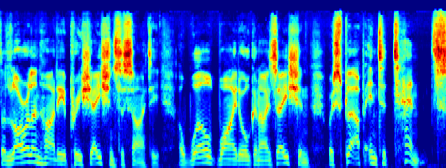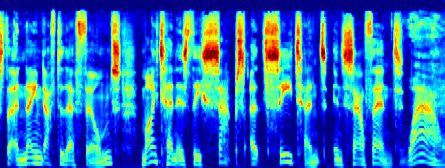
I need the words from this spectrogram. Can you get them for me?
the Laurel and Hardy Appreciation Society, a worldwide organisation. We're split up into tents that are named after their films. My tent is the Saps at Sea tent in Southend. Wow.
